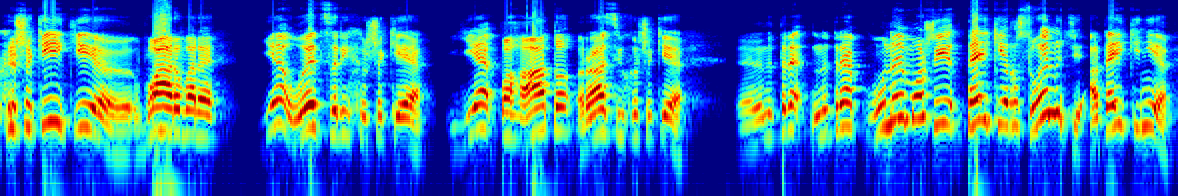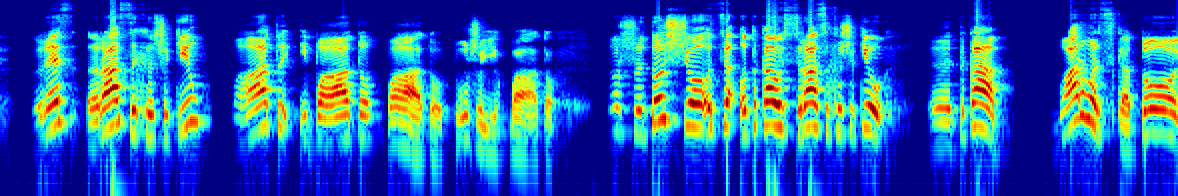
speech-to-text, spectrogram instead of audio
хишаки, які е, варвари, є лицарі хишаки, є багато расів хишаки. Не треба, не треб... Вони може деякі розвинуті, а деякі ні. Рес... Раси хишаків багато і багато, багато. Дуже їх багато. Тож, то, що оця, отака ось раса хишаків е, така варварська, то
